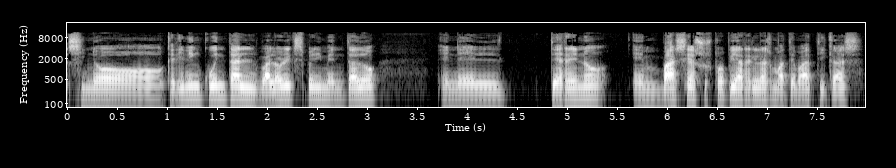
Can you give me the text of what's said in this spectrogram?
sino que tiene en cuenta el valor experimentado en el terreno en base a sus propias reglas matemáticas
